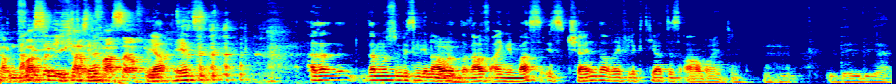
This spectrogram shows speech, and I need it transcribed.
habe ein Fass, ich habe ein Fass aufgemacht. Ja, jetzt. Also da musst du ein bisschen genauer Mhm. darauf eingehen. Was ist genderreflektiertes Arbeiten? Indem wir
